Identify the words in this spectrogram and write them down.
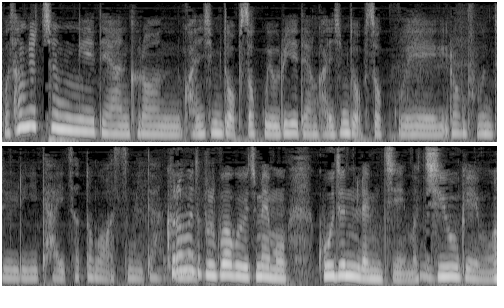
뭐 상류층에 대한 그런 관심도 없었고 요리에 대한 관심도 없었고 예, 이런 부분들이 다 있었던 것 같습니다. 그럼에도 음. 불구하고 요즘에 뭐 고든 램지, 뭐 음. 지옥의 뭐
